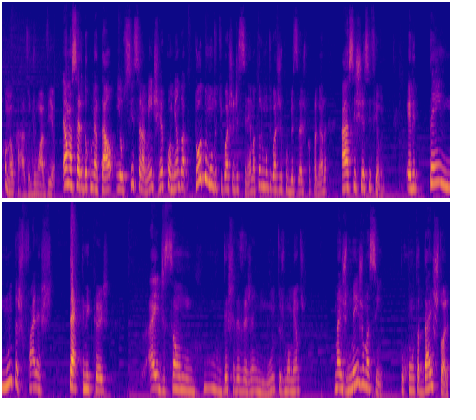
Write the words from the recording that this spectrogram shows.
como é o caso de um avião. É uma série documental e eu sinceramente recomendo a todo mundo que gosta de cinema, todo mundo que gosta de publicidade e propaganda, a assistir esse filme. Ele tem muitas falhas técnicas, a edição hum, deixa a desejar em muitos momentos, mas mesmo assim, por conta da história,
